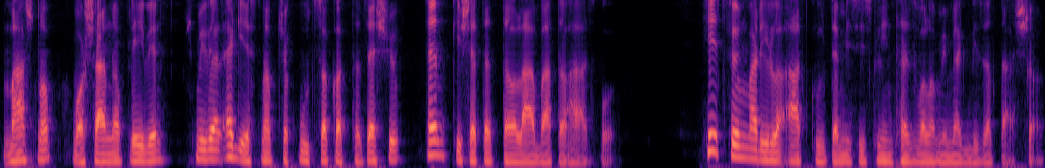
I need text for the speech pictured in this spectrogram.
Másnap, vasárnap lévén, és mivel egész nap csak úgy szakadt az eső, En kisetette a lábát a házból. Hétfőn Marilla átküldte Mrs. Lindhez valami megbizatással.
